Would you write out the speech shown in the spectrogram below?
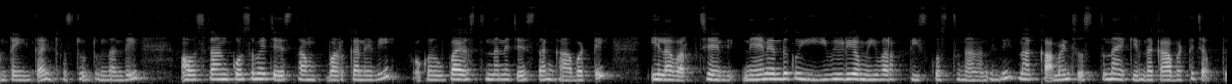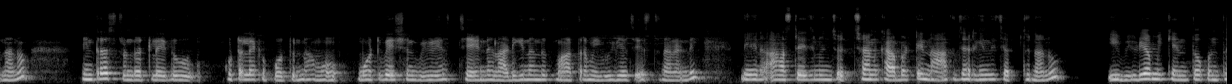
ఉంటే ఇంకా ఇంట్రెస్ట్ ఉంటుందండి. అవసరం కోసమే చేస్తాం వర్క్ అనేది ఒక రూపాయి వస్తుందనే చేస్తాం కాబట్టి ఇలా వర్క్ చేయండి. నేను ఎందుకు ఈ వీడియో మీ వరకు తీసుకొస్తున్నాను అనేది నాకు కామెంట్స్ వస్తున్నాయి కింద కాబట్టి చెప్తున్నాను. ఇంట్రెస్ట్ ఉండట్లేదు కుట్టలేకపోతున్నాము మోటివేషన్ వీడియోస్ చేయండి అని అడిగినందుకు మాత్రం ఈ వీడియో చేస్తున్నానండి. నేను ఆ స్టేజ్ నుంచి వచ్చాను కాబట్టి నాకు జరిగింది చెప్తున్నాను. ఈ వీడియో మీకు ఎంతో కొంత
